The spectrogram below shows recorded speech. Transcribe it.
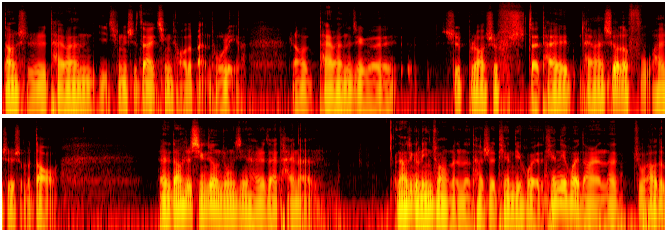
当时台湾已经是在清朝的版图里了，然后台湾的这个是不知道是在台台湾设了府还是什么道，反正当时行政中心还是在台南。然后这个林爽文呢，他是天地会的，天地会当然呢主要的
